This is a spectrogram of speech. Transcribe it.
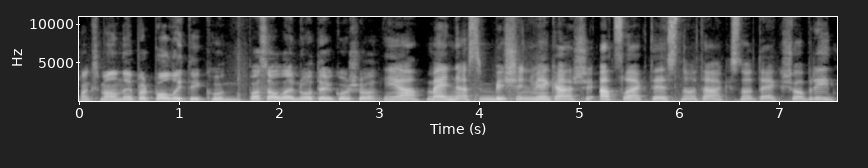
Maksimāli ne par politiku un pasaulē notiekošo. Jā, mēģināsim bišķiņi vienkārši atslēgties no tā, kas notiek šobrīd,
